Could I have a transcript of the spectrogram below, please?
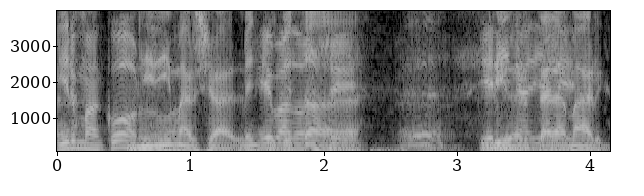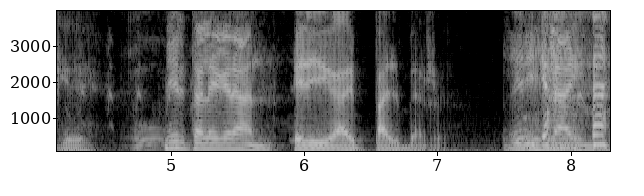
Irma Córdoba. Nini Marshall. Eva. Doncé. Pierina Libertad Lamarque. Mirta Legrand. Erigay Palmer. Iris Lainez.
